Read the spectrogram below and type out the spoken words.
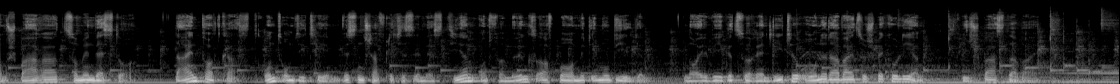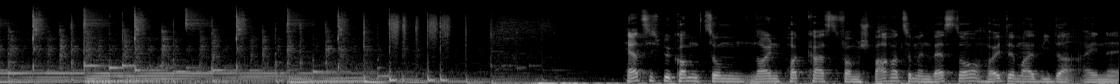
Vom Sparer zum Investor. Dein Podcast rund um die Themen wissenschaftliches Investieren und Vermögensaufbau mit Immobilien. Neue Wege zur Rendite, ohne dabei zu spekulieren. Viel Spaß dabei. Herzlich willkommen zum neuen Podcast vom Sparer zum Investor. Heute mal wieder eine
